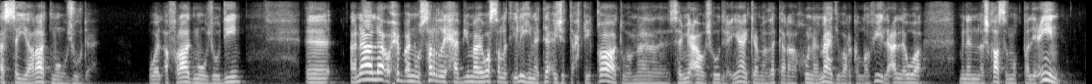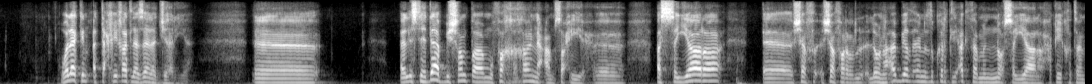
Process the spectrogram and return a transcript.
السيارات موجودة والأفراد موجودين. آه، أنا لا أحب أن أصرح بما وصلت إليه نتائج التحقيقات وما سمعه شهود العيان كما ذكر أخونا المهدي بارك الله فيه لعله هو من الأشخاص المطلعين. ولكن التحقيقات لا زالت جارية. آه، الاستهداف بشنطة مفخخة نعم صحيح. آه، السيارة شف شفر لونها أبيض. أنا ذكرت لي أكثر من نوع سيارة حقيقة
